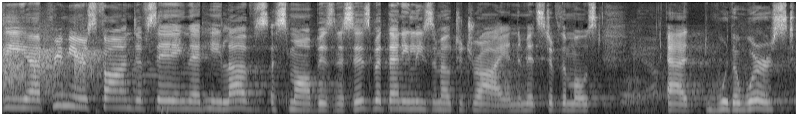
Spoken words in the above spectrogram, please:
the uh, Premier is fond of saying that he loves uh, small businesses, but then he leaves them out to dry in the midst of the most uh, the worst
